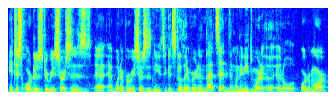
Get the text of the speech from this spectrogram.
it just orders the resources uh, and whatever resources it needs, it gets delivered, and that's it. And then when it needs more, uh, it'll order more.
